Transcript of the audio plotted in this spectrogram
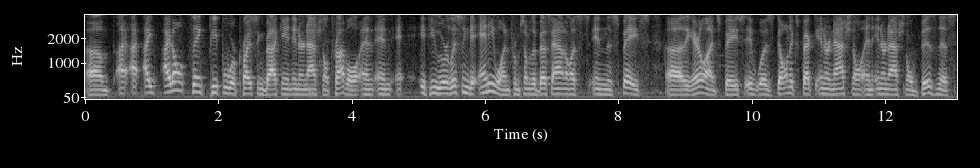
Um, I, I, I don't think people were pricing back in international travel, and, and if you were listening to anyone from some of the best analysts in the space, uh, the airline space, it was don't expect international and international business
